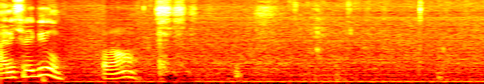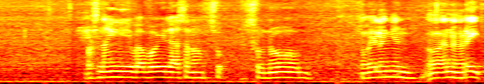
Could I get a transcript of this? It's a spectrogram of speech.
Hanis review. Oo. Bas nangingibabaw yung lasa ng su- sunog. Okay lang yan. O ano, rate.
